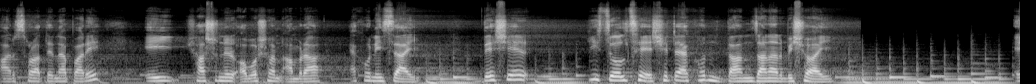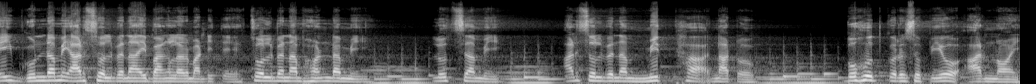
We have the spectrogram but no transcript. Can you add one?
আর ছড়াতে না পারে, এই শাসনের অবসান আমরা এখনই চাই। দেশের কি চলছে সেটা এখন দান জানার বিষয়। এই গুন্ডামি আর চলবে না এই বাংলার মাটিতে, চলবে না ভণ্ডামি, লুচ্চামি, আর চলবে না মিথ্যা নাটক। বহুত করেছ প্রিয়, আর নয়।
